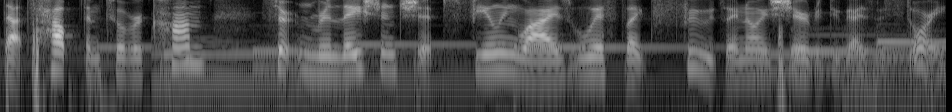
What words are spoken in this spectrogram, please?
that's helped them to overcome certain relationships feeling wise with like foods. I know I shared with you guys this story.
